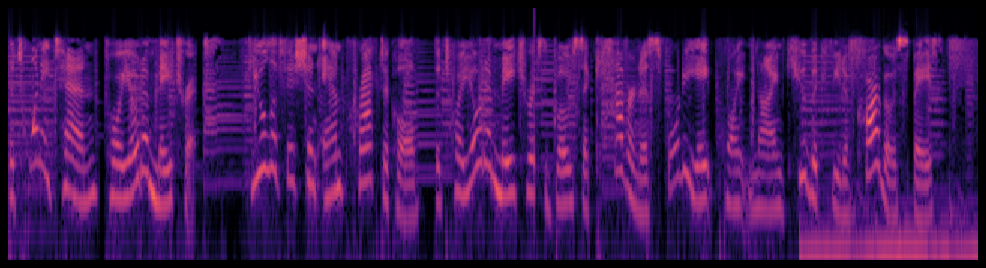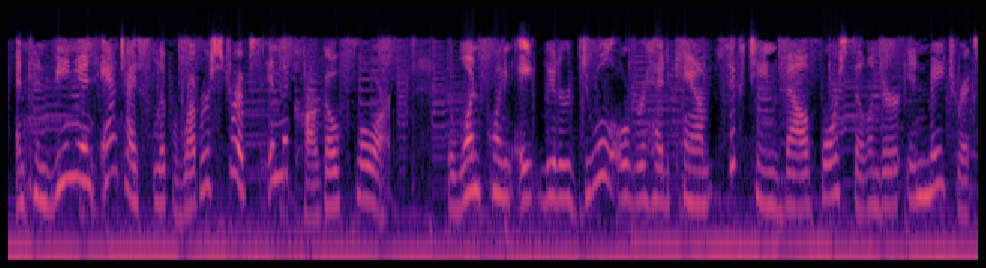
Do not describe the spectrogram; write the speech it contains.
The 2010 Toyota Matrix. Fuel efficient and practical, the Toyota Matrix boasts a cavernous 48.9 cubic feet of cargo space and convenient anti-slip rubber strips in the cargo floor. The 1.8-liter dual overhead cam 16-valve four-cylinder in Matrix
